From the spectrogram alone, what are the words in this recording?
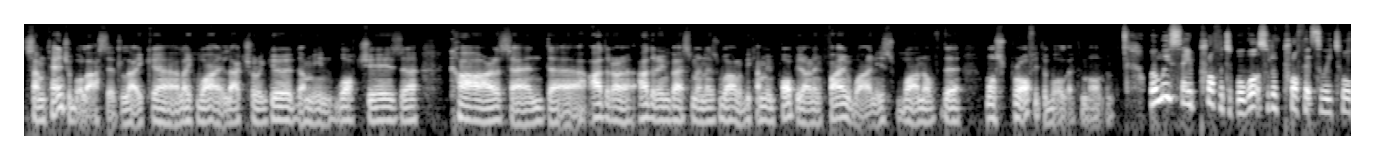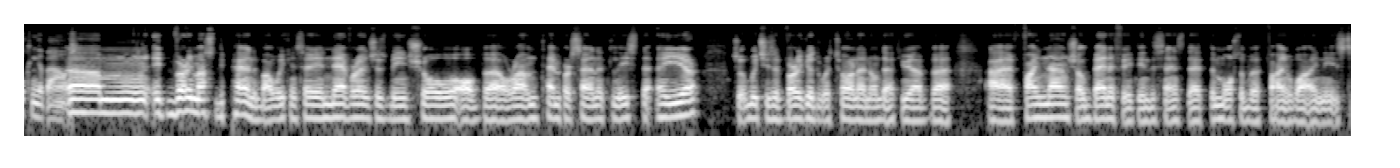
some tangible asset like uh, like wine, luxury good. I mean, watches, uh, cars, and uh, other other investment as well becoming popular. And fine wine is one of the most profitable at the moment. When we say profitable, what sort of profits are we talking about? Um, it very much depends, but we can say an average has been shown of uh, around 10% at least a year, so which is a very good return. And on that, you have uh, a financial benefit in the sense that the most of the fine wine is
